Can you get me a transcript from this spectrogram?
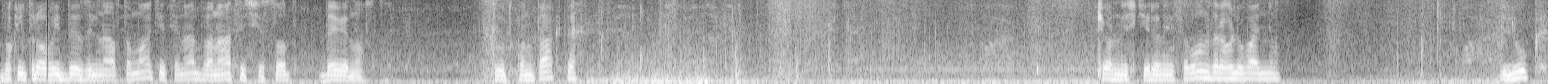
2-літровий дизель на автоматі, ціна 12690. Тут контакти. Чорний шкіряний салон з регулюванням. Люк.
